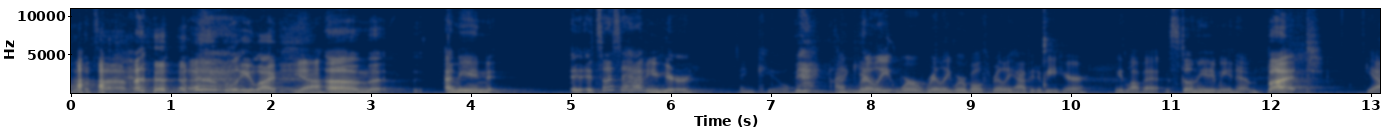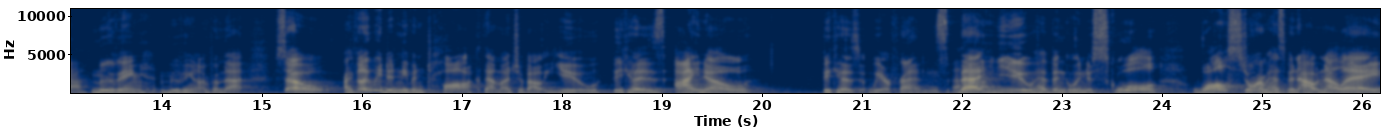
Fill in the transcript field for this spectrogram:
What's up? Little Eli. Yeah. Um, I mean, it- it's nice to have you here. Thank you. I'm really, we're really, we're both really happy to be here. We love it. Still need to meet him, but Yeah. moving moving on from that. So I feel like we didn't even talk that much about you because I know because we are friends uh-huh. that you have been going to school while Storm has been out in LA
